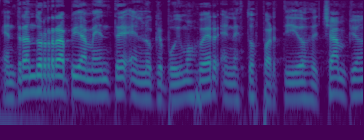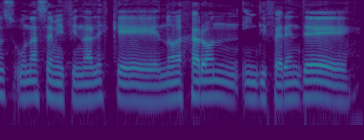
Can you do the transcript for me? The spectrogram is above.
entrando rápidamente en lo que pudimos ver en estos partidos de Champions, unas semifinales que no dejaron indiferente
